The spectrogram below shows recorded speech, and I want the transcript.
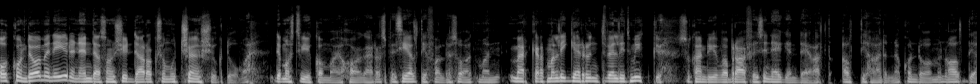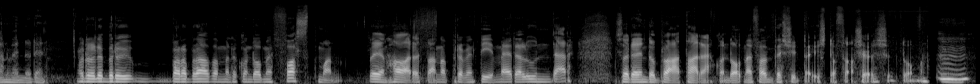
Och kondomen är ju den enda som skyddar också mot könssjukdomar. Det måste vi ju komma ihåg här. Och speciellt ifall det är så att man märker att man ligger runt väldigt mycket så kan det ju vara bra för sin egen del att alltid ha den här kondomen och alltid använda den. Och då är det bara bra att använda kondomen fast man redan har ett annat preventivmedel under. Så det är ändå bra att ha den här kondomen för att det skyddar just då från könssjukdomar. Mm.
